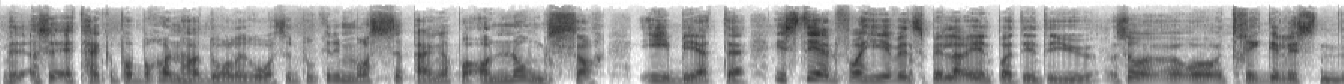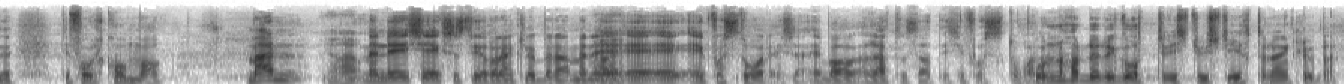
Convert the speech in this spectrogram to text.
men altså, jeg tenker på Brann har dårlig råd, så bruker de masse penger på annonser i BT istedenfor å hive en spiller inn på et intervju så, og, og trigge lysten til folk kommer. Men, Ja, ja. men det er ikke jeg som styrer den klubben der. Men jeg, jeg, jeg, jeg forstår det ikke. Jeg bare rett og slett ikke forstår det. Hvordan hadde det gått hvis du styrte den klubben?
